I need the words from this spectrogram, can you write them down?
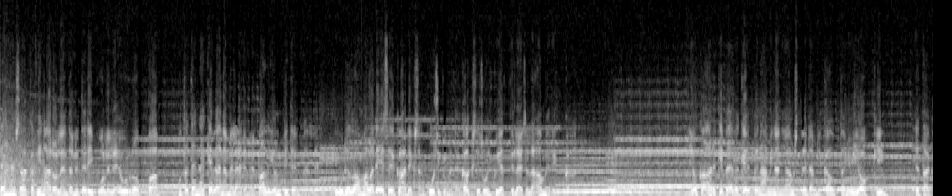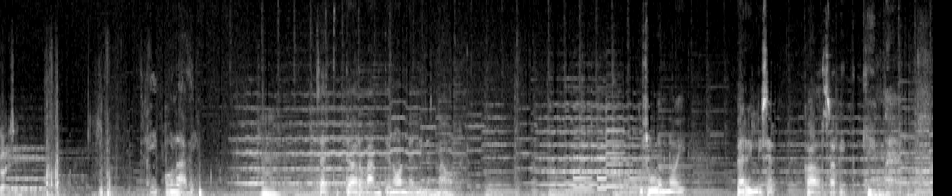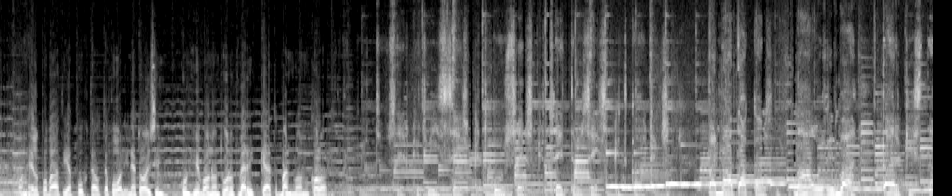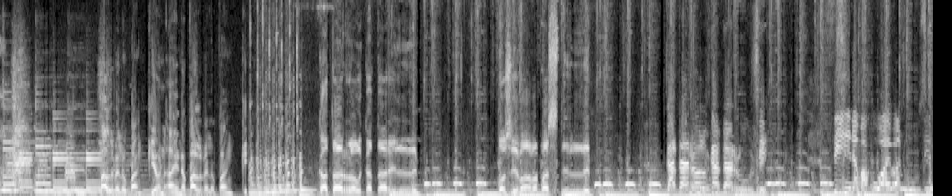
Tähän saakka Finnair on lentänyt eri puolille Eurooppaa, mutta tänä keväänä me lähdemme paljon pitemmälle. Uudella omalla DC-862 suihkujättiläisellä Amerikkaan. Joka arkipäivä Kööpenhaminan ja Amsterdamin kautta New Yorkiin ja takaisin. Hei Olavi, Hmm. sä et sitten arvaa, miten onnellinen mä olen. Kun sulla on noi värilliset kalsaritkin. On helppo vaatia puhtautta puolin ja toisin, kun Hyvon on tuonut värikkäät Banlon kolorit. 75, 76, 77, 78. Pannaan takaisin. Mä halusin vaan tarkistaa. Palvelupankki on aina palvelupankki. Katarol Katarille, tosi vahva pastilli. Katarol, kataruusi. Siinä maku aivan uusi.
